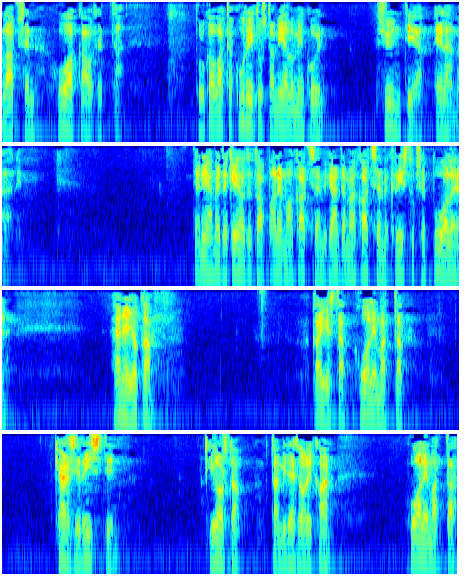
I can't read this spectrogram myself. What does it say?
lapsen huokaus, että tulkoon vaikka kuritusta mieluummin kuin syntiä elämääni. Ja niinhän meitä kehotetaan panemaan katseemme, kääntämään katseemme Kristuksen puoleen. Hänen, joka kaikesta huolimatta kärsi ristin ilosta, tai miten se olikaan, huolimatta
